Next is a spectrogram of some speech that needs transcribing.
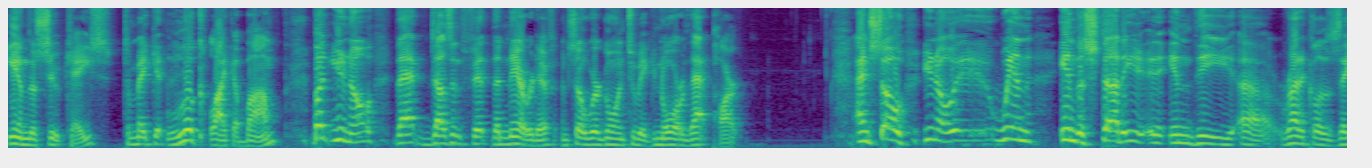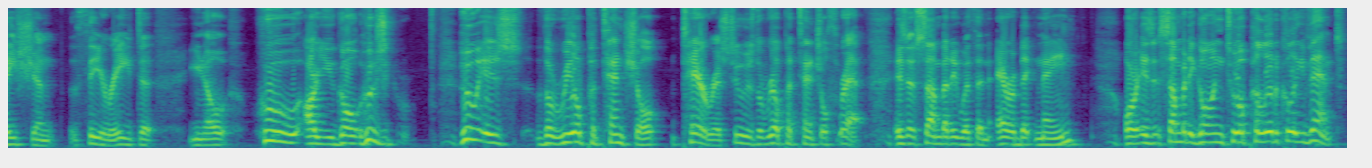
in the suitcase to make it look like a bomb. But you know, that doesn't fit the narrative, and so we're going to ignore that part. And so, you know, when in the study, in the uh, radicalization theory, to, you know, who are you going, who's, who is the real potential terrorist? Who is the real potential threat? Is it somebody with an Arabic name? Or is it somebody going to a political event?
